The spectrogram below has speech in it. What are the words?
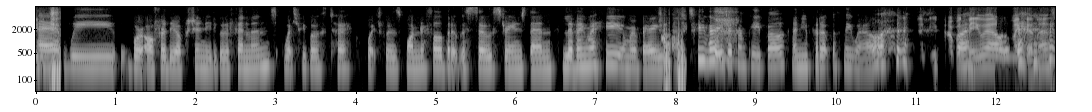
And um, we were offered the opportunity to go to Finland, which we both took, which was wonderful. But it was so strange then living with you, and we're very two very different people. And you put up with me well. you put up but, with me well. Oh my goodness.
